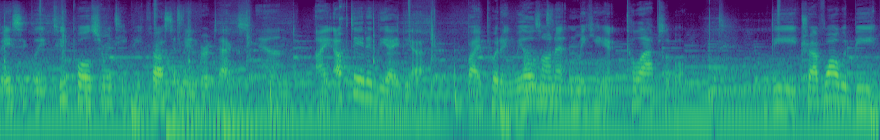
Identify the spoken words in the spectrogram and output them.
Basically, two poles from a teepee crossed in main vertex, and I updated the idea by putting wheels on it and making it collapsible. The travois would be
